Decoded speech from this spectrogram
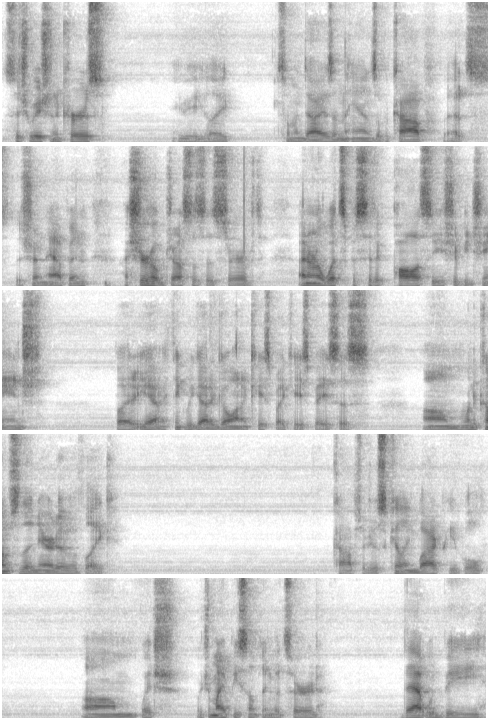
situation occurs. Maybe like someone dies in the hands of a cop that's that shouldn't happen. I sure hope justice is served. I don't know what specific policy should be changed but yeah i think we got to go on a case by case basis um, when it comes to the narrative of like cops are just killing black people um, which which might be something that's heard that would be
